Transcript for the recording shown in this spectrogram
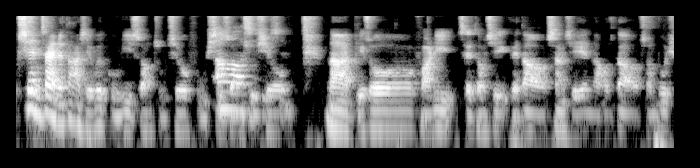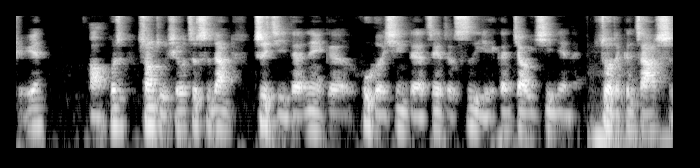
现在的大学会鼓励双主修、辅系哦双主修。是那比如说法律这东西，可以到商学院，然后到传播学院，啊、或是双主修，这是让自己的那个复合性的这种视野跟教育信念呢做得更扎实，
